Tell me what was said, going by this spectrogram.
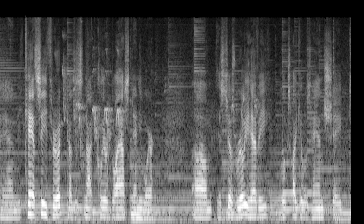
and you can't see through it because it's not clear glassed anywhere. Um, it's just really heavy, looks like it was hand shaped,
